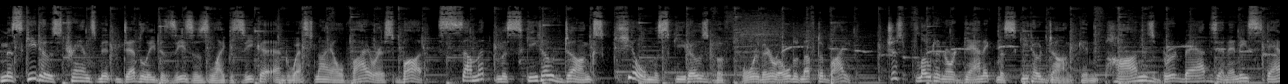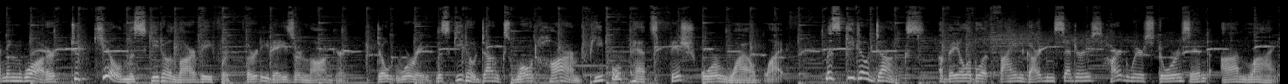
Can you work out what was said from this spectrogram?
Mosquitoes transmit deadly diseases like Zika and West Nile virus, but Summit Mosquito Dunks kill mosquitoes before they're old enough to bite. Just float an organic mosquito dunk in ponds, bird baths, and any standing water to kill mosquito larvae for 30 days or longer. Don't worry, mosquito dunks won't harm people, pets, fish, or wildlife. Mosquito dunks, available at fine garden centers, hardware stores, and online.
